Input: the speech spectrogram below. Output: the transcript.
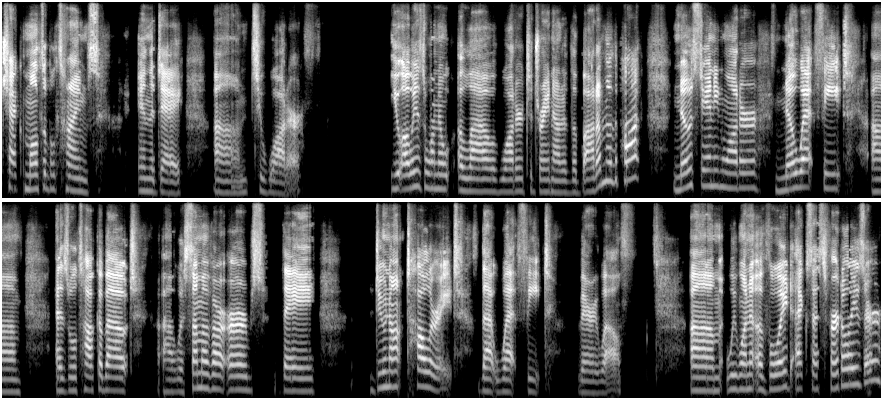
check multiple times in the day um, to water. You always want to allow water to drain out of the bottom of the pot. No standing water, no wet feet. Um, as we'll talk about uh, with some of our herbs, they do not tolerate that wet feet very well. Um, we want to avoid excess fertilizer.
